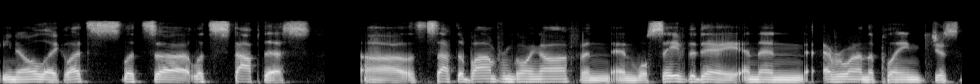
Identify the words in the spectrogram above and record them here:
You know like let's let's uh let's stop this. Uh let's stop the bomb from going off and and we'll save the day. And then everyone on the plane just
